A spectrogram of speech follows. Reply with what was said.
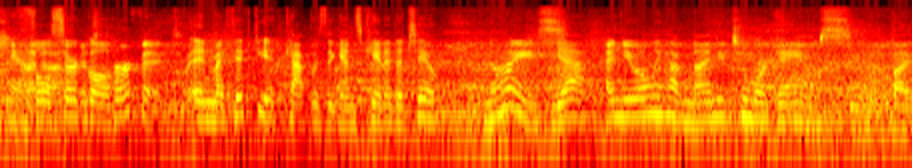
Canada. Full circle. It's perfect. And my 50th cap was against Canada too. Nice. Yeah. And you only have 92 more games by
